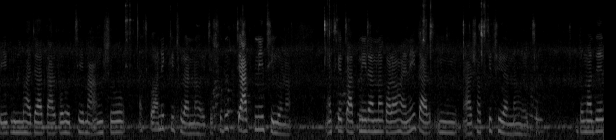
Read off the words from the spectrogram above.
বেগুন ভাজা, তারপর হচ্ছে মাংস। আজকে অনেক কিছু রান্না হয়েছে, শুধু চাটনি ছিল না। আজকে চাটনি রান্না করা হয়নি, তার আর সব কিছুই রান্না হয়েছে। তোমাদের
